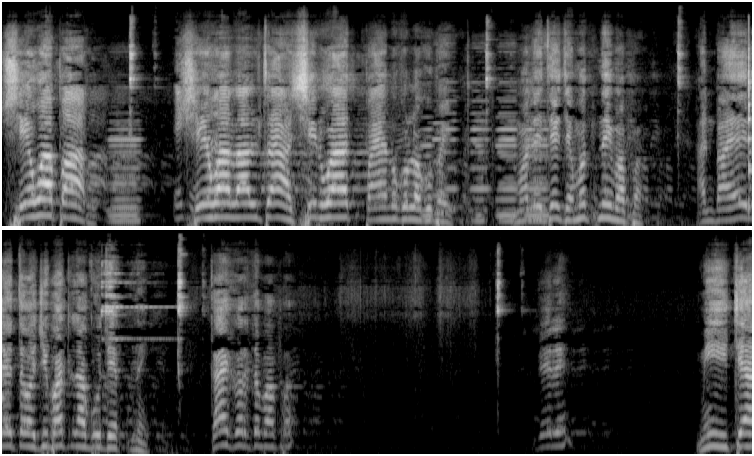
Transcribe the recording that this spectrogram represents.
शेवापाल. पाल शेवालालचा आशीर्वाद पाया नको लागू बाई. मला ते जमत नाही बापा. आणि बाहेर तर अजिबात लागू देत नाही. काय करतो बापा? दे रे. मी हिच्या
